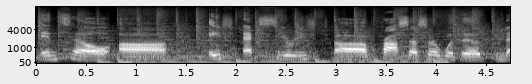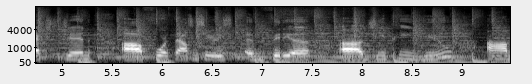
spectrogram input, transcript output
Intel uh, HX series uh, processor with a next gen uh, 4000 series NVIDIA uh, GPU. Um,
